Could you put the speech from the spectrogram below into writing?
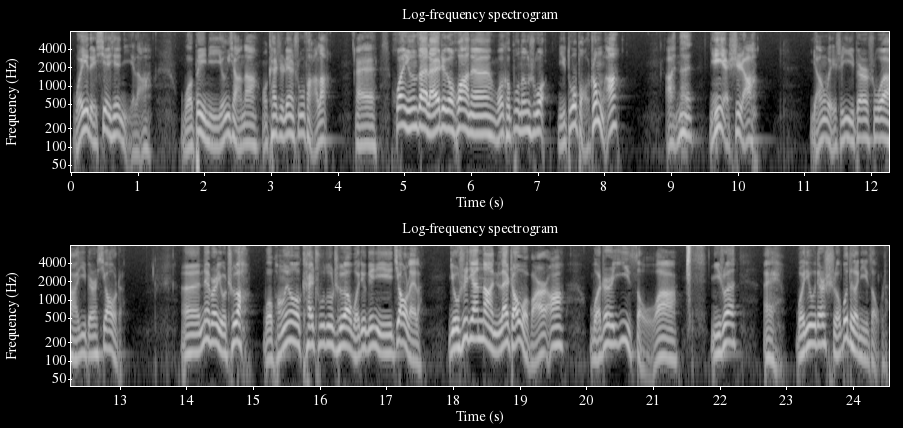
我也得谢谢你了啊！我被你影响呢，我开始练书法了。哎，欢迎再来这个话呢，我可不能说。你多保重啊！啊，那您也是啊。杨伟是一边说啊，一边笑着。呃，那边有车，我朋友开出租车，我就给你叫来了。有时间呢，你来找我玩啊。我这一走啊，你说，哎，我就有点舍不得你走了。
